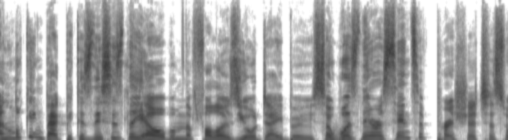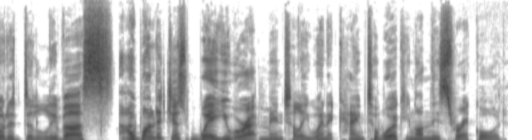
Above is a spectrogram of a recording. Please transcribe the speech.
And looking back, because this is the album that follows your debut, so was there a sense of pressure to sort of deliver? I wonder just where you were at mentally when it came to working on this record.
